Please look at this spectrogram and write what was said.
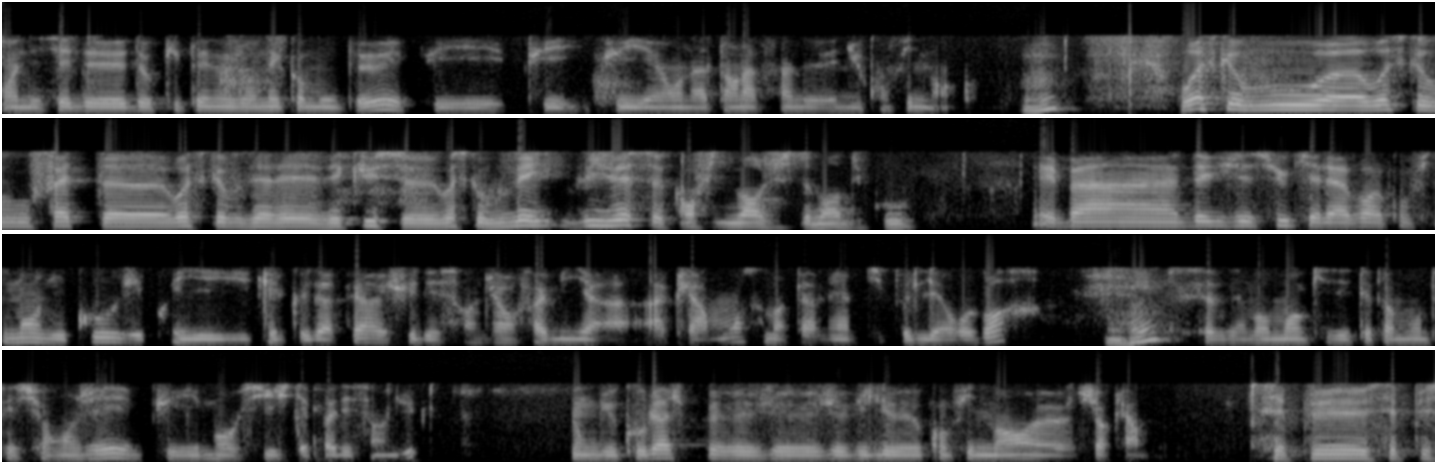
On essaie d'occuper nos journées comme on peut et puis puis puis on attend la fin du confinement. Quoi. Mhm. Où est-ce que vous euh, où est-ce que vous faites où est-ce que vous avez vécu ce où est-ce que vous vivez ce confinement justement du coup? Eh ben dès que j'ai su qu'il allait avoir le confinement du coup j'ai pris quelques affaires et je suis descendu en famille à, à Clermont ça m'a permis un petit peu de les revoir mhm. ça faisait un moment qu'ils n'étaient pas montés sur Angers et puis moi aussi j'étais pas descendu. Donc du coup là je peux je, je vis le confinement euh, sur Clermont. C'est plus c'est plus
